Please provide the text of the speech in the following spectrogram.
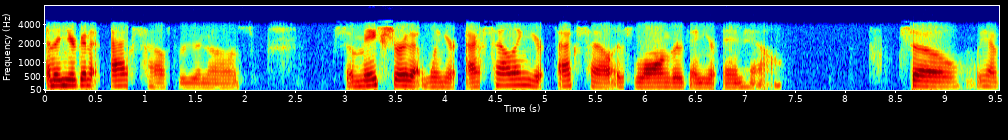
and then you're going to exhale through your nose. So make sure that when you're exhaling, your exhale is longer than your inhale. So we have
